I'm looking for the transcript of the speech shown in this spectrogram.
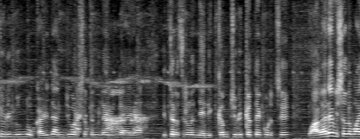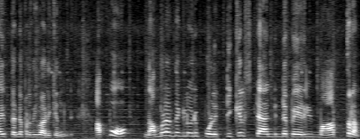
ചുരുങ്ങുന്നു കഴിഞ്ഞ അഞ്ച് വർഷത്തിനിടയിലുണ്ടായ ഇത്തരത്തിലുള്ള ഞെരുക്കം ചുരുക്കത്തെക്കുറിച്ച് വളരെ വിശദമായി തന്നെ പ്രതിപാദിക്കുന്നുണ്ട്. അപ്പോൾ നമ്മളെന്തെങ്കിലും ഒരു പൊളിറ്റിക്കൽ സ്റ്റാൻഡിന്റെ പേരിൽ മാത്രം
